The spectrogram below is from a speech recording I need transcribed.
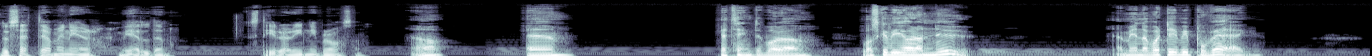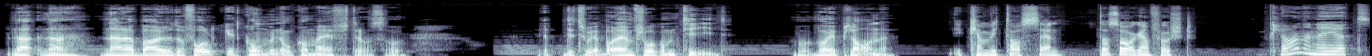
Då sätter jag mig ner vid elden. Stirrar in i brasan. Ja. Ehm. jag tänkte bara, vad ska vi göra nu? Jag menar, vart är vi på väg? När, när, nära Bard och folket kommer nog komma efter oss. Och det- tror jag bara är en fråga om tid. V- vad är planen? det kan vi ta sen. Ta sagan först. Planen är ju att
